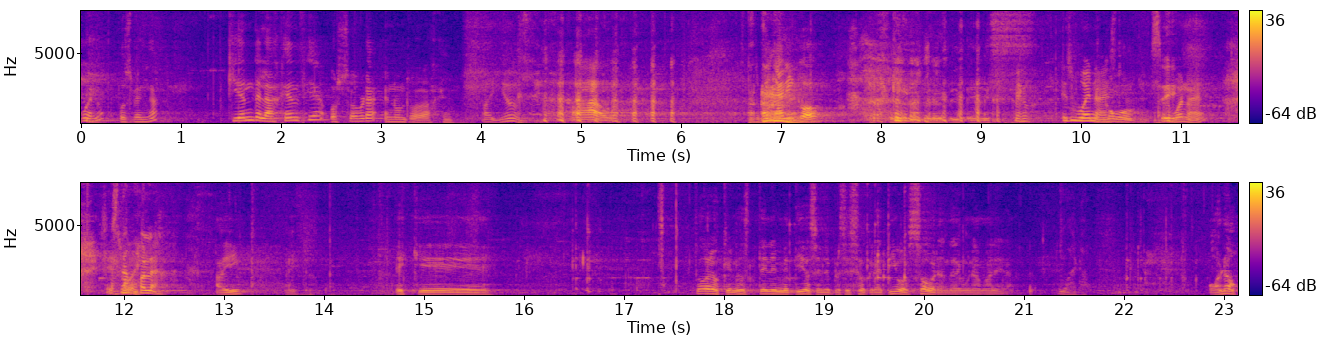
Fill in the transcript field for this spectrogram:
Bueno, pues venga. ¿Quién de la agencia os sobra en un rodaje? Ay, Dios. ¡Wow! Venga, Nico. Es, es buena es como, Es buena, ¿eh? Está buena. Ahí, ahí está. Es que todos los que no estén metidos en el proceso creativo sobran de alguna manera. Bueno. O no.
